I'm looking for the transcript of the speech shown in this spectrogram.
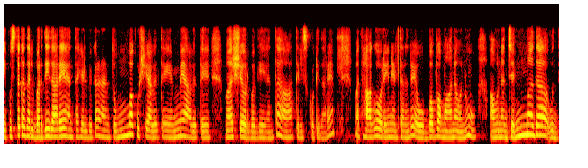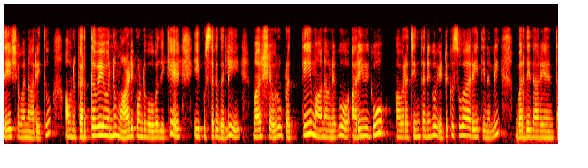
ಈ ಪುಸ್ತಕದಲ್ಲಿ ಬರೆದಿದ್ದಾರೆ ಅಂತ ಹೇಳ್ಬೇಕಾದ್ರೆ ನನಗೆ ತುಂಬ ಖುಷಿ ಆಗುತ್ತೆ, ಹೆಮ್ಮೆ ಆಗುತ್ತೆ ಮಹರ್ಷಿಯವ್ರ ಬಗ್ಗೆ ಅಂತ ತಿಳಿಸ್ಕೊಟ್ಟಿದ್ದಾರೆ. ಮತ್ತು ಹಾಗೂ ಅವ್ರು ಏನು ಹೇಳ್ತಾರೆ ಅಂದರೆ, ಒಬ್ಬೊಬ್ಬ ಮಾನವನು ಅವನ ಜನ್ಮದ ಉದ್ದೇಶವನ್ನು ಅರಿತು, ಅವನ ಕರ್ತವ್ಯವನ್ನು ಮಾಡಿಕೊಂಡು ಹೋಗೋದಕ್ಕೆ ಈ ಪುಸ್ತಕದಲ್ಲಿ ಮಹರ್ಷಿಯವರು ಪ್ರತಿ ಮಾನವನಿಗೂ ಅರಿವಿಗೂ ಅವರ ಚಿಂತನೆಗೂ ಎಟುಕಿಸುವ ರೀತಿನಲ್ಲಿ ಬರೆದಿದ್ದಾರೆ ಅಂತ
